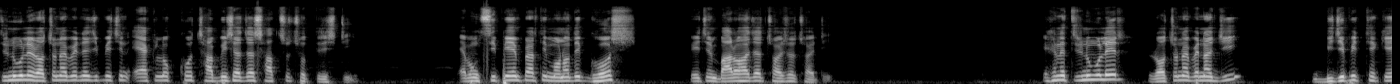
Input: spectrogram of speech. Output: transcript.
তৃণমূলের রচনা ব্যানার্জি পেয়েছেন এক লক্ষ ছাব্বিশ হাজার সাতশো ছত্রিশটি। এবং সিপিএম প্রার্থী মনোদীপ ঘোষ পেয়েছেন বারো হাজার ছয়শো ছয়টি। এখানে তৃণমূলের রচনা ব্যানার্জি বিজেপির থেকে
